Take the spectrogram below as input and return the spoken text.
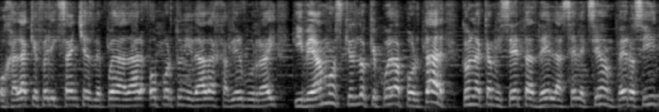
Ojalá que Félix Sánchez le pueda dar oportunidad a Javier Burray y veamos qué es lo que puede aportar con la camiseta de la selección. Pero sí,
